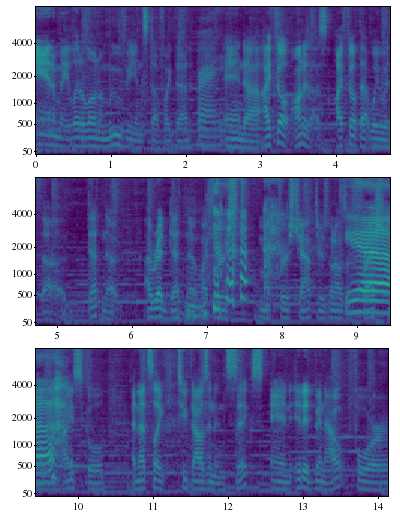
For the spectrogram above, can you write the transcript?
anime let alone a movie and stuff like that. Right. and uh, i felt honest i felt that way with uh, death note. I read death note my first my first chapters when i was a Yeah. freshman in high school and that's like 2006 and it had been out for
